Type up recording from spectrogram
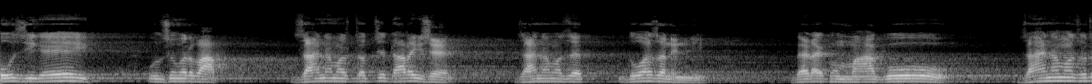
ও জিগে, কুলসুমের বাপ যায় নামাজ যে দাঁড়াইছেন যায় নামাজের দোয়া জানেননি। বেড়ায় কো মা গো যায় নামাজের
